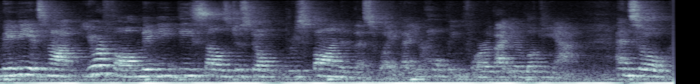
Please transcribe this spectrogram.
Maybe it's not your fault. Maybe these cells just don't respond in this way that you're hoping for, or that you're looking at. And so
